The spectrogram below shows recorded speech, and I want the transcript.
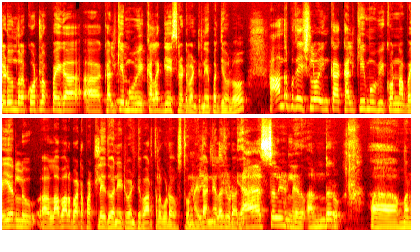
ఏడు వందల కోట్లకు పైగా కల్కి మూవీ కలెక్ట్ చేసినటువంటి నేపథ్యంలో ఆంధ్రప్రదేశ్లో ఇంకా కల్కి మూవీ కొన్న బయ్యర్లు లాభాల బాట పట్టలేదు అనేటువంటి వార్తలు కూడా వస్తున్నాయి. దాన్ని ఎలా చూడాలి? అస్సలు ఏం లేదు. అందరూ మన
